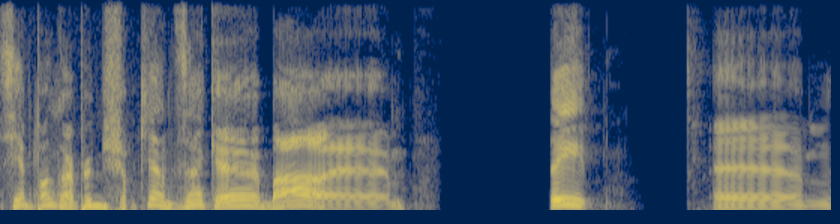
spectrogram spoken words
CM Punk a un peu bifurqué en disant que, bah, euh, tu sais, euh,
